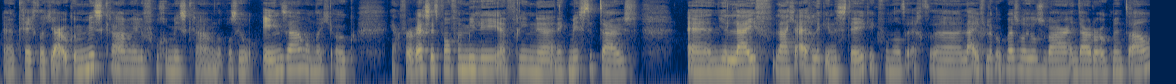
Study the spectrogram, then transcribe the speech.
Eh, ik kreeg dat jaar ook een miskraam, een hele vroege miskraam. Dat was heel eenzaam, omdat je ook ja, ver weg zit van familie en vrienden. En ik miste thuis. En je lijf laat je eigenlijk in de steek. Ik vond dat echt uh, lijfelijk ook best wel heel zwaar en daardoor ook mentaal.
